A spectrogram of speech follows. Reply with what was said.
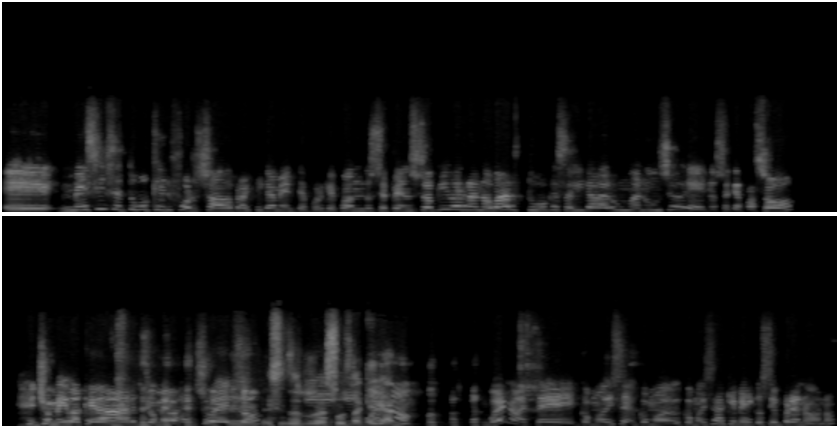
eh, Messi se tuvo que ir forzado prácticamente, porque cuando se pensó que iba a renovar, tuvo que salir a dar un anuncio de no sé qué pasó, yo me iba a quedar, yo me bajé el sueldo. y, Resulta y que bueno, ya no. bueno, este, como, dice, como, como dicen aquí en México, siempre no, ¿no?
